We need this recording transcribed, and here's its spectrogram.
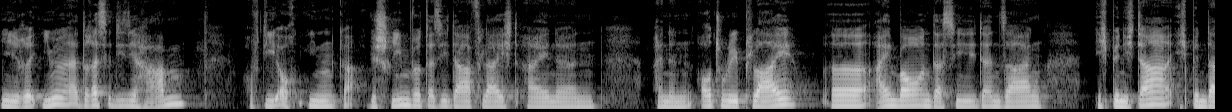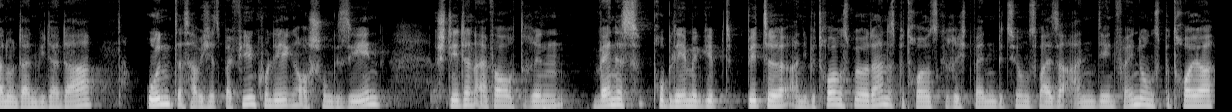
Ihre E-Mail-Adresse, die Sie haben, auf die auch Ihnen geschrieben wird, dass Sie da vielleicht einen, einen Auto-Reply äh, einbauen, dass Sie dann sagen, ich bin nicht da, ich bin dann und dann wieder da. Und, das habe ich jetzt bei vielen Kollegen auch schon gesehen, steht dann einfach auch drin, wenn es Probleme gibt, bitte an die Betreuungsbehörde, an das Betreuungsgericht wenden, beziehungsweise an den Verhinderungsbetreuer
